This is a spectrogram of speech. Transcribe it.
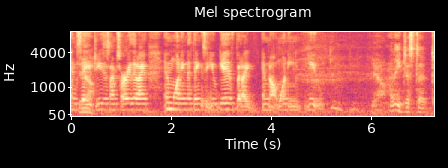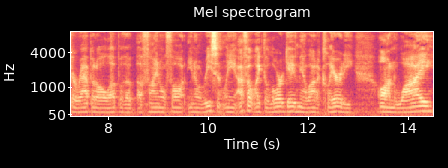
and say, Yeah. Jesus, I'm sorry that I am wanting the things that you give, but I am not wanting you. Yeah. I think just to, to wrap it all up with a, a final thought, you know, recently I felt like the Lord gave me a lot of clarity on why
